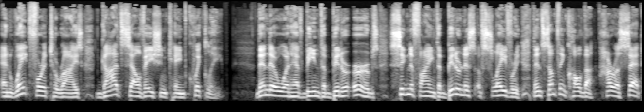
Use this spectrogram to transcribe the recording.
and wait for it to rise. God's salvation came quickly. Then there would have been the bitter herbs, signifying the bitterness of slavery. Then something called the haroset,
